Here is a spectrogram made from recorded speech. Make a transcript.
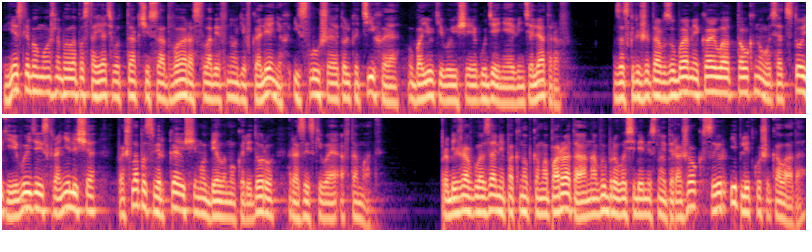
Если бы можно было постоять вот так часа два, расслабив ноги в коленях и слушая только тихое, убаюкивающее гудение вентиляторов. Заскрежетав зубами, Кайла оттолкнулась от стойки и, выйдя из хранилища, пошла по сверкающему белому коридору, разыскивая автомат. Пробежав глазами по кнопкам аппарата, она выбрала себе мясной пирожок, сыр и плитку шоколада.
